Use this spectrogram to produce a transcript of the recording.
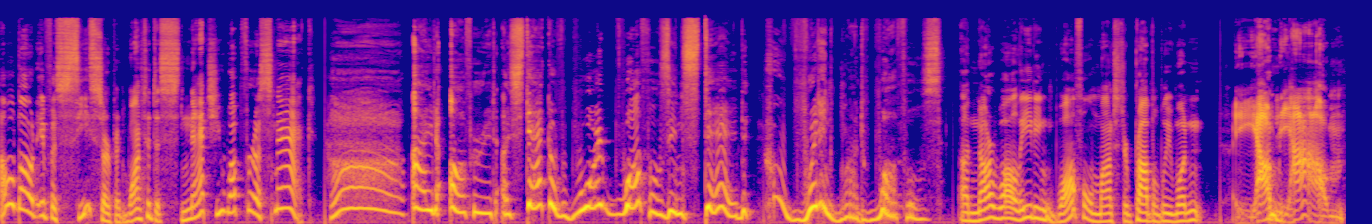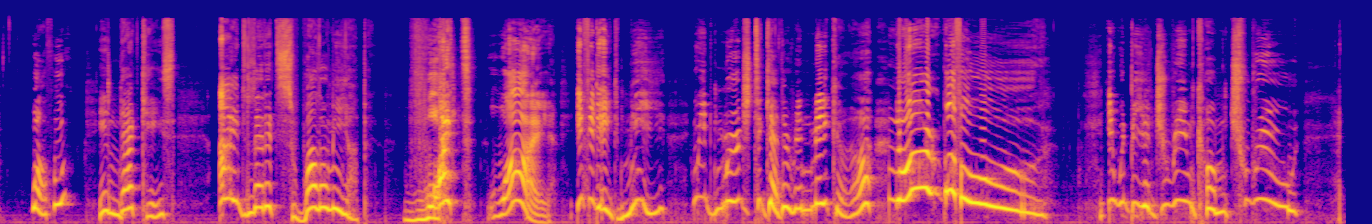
How about if a sea serpent wanted to snatch you up for a snack? I'd offer it a stack of warm waffles instead. Who wouldn't want waffles? A narwhal eating waffle monster probably wouldn't. Yum yum. Waffle? In that case, I'd let it swallow me up. What? Why? If it ate me, we'd merge together and make a narwaffle. It would be a dream come true.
